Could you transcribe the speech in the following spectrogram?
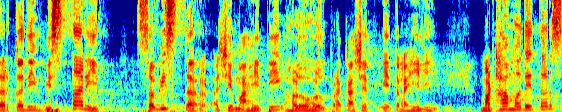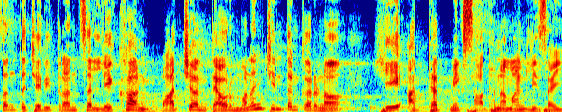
तर कधी विस्तारित सविस्तर अशी माहिती हळूहळू प्रकाशात येत राहिली. मठामध्ये तर संत चरित्रांचं लेखन वाचन त्यावर मननचिंतन करणं ही आध्यात्मिक साधना मानली जाई.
